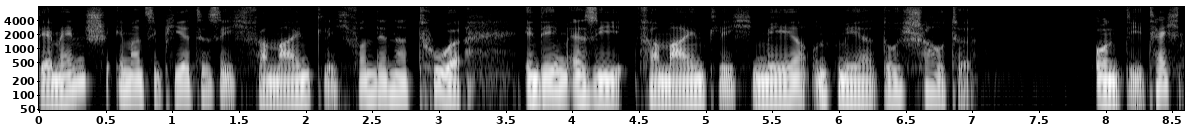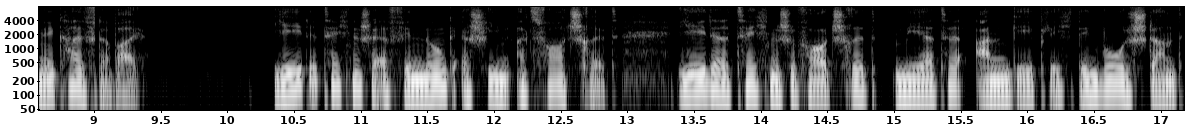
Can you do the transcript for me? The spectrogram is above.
Der Mensch emanzipierte sich vermeintlich von der Natur, indem er sie vermeintlich mehr und mehr durchschaute. Und die Technik half dabei. Jede technische Erfindung erschien als Fortschritt, jeder technische Fortschritt mehrte angeblich den Wohlstand,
